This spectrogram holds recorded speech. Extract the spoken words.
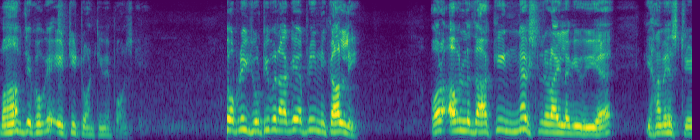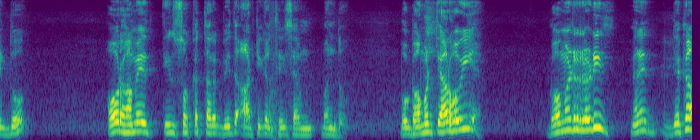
वहाँ आप देखोगे एट्टी ट्वेंटी में पहुँच गए। तो अपनी ड्यूटी बना के अपनी निकाल ली। और अब लद्दाख की नेक्स्ट लड़ाई लगी हुई है कि हमें स्टेट दो और हमें तीन सौ इकहत्तर विद आर्टिकल थ्री सेवन बन दो। वो गवर्नमेंट तैयार हो गई है। गवर्नमेंट रेडी मैंने देखा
